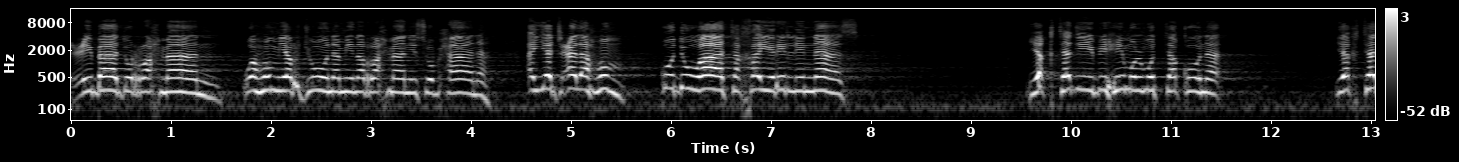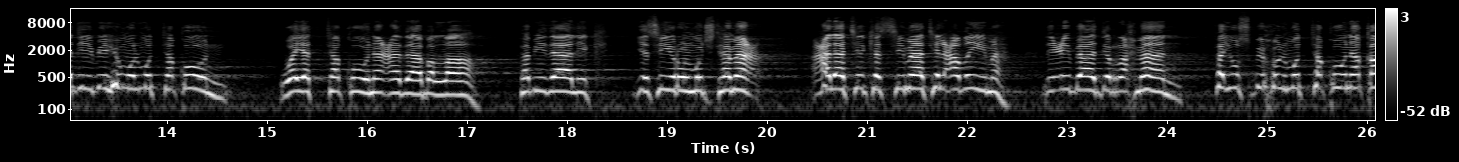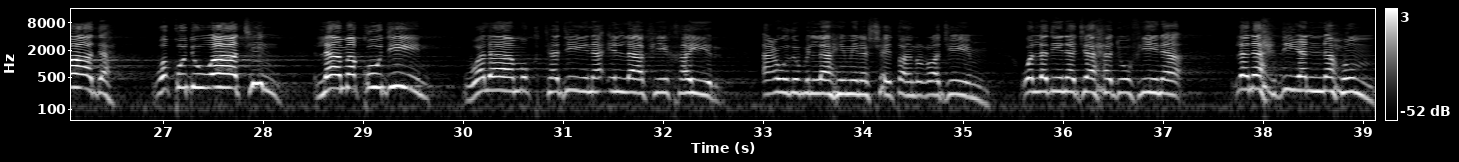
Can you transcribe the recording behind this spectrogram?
عباد الرحمن وهم يرجون من الرحمن سبحانه أن يجعلهم قدوات خير للناس. يقتدي بهم المتقون يقتدي بهم المتقون ويتقون عذاب الله. فبذلك يسير المجتمع على تلك السمات العظيمة لعباد الرحمن فيصبح المتقون قادة وقدوات لا مقودين. ولا مقتدين إلا في خير. أعوذ بالله من الشيطان الرجيم. والذين جاهدوا فينا لنهدينهم.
